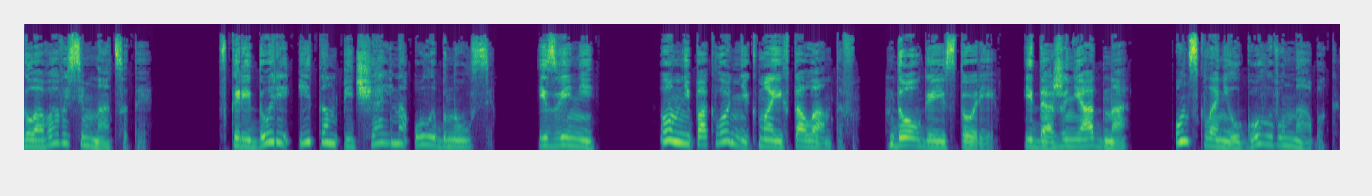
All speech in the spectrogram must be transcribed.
Глава 18. В коридоре Итан печально улыбнулся. «Извини, он не поклонник моих талантов. Долгая история, и даже не одна». Он склонил голову на бок.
